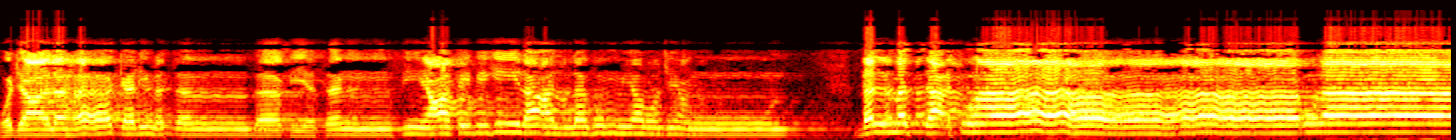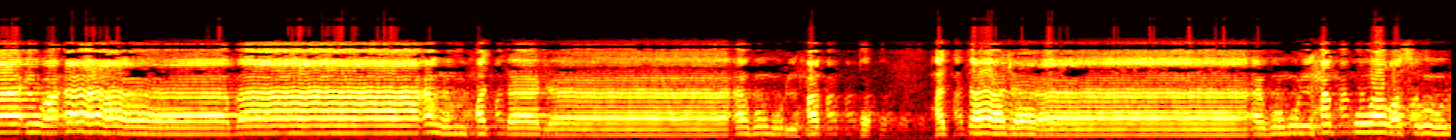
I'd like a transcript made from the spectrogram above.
وجعلها كلمة باقية في عقبه لعلهم يرجعون. بل متعت هؤلاء وآباءهم حتى جاءهم الحق حتى جاءهم الحق ورسول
